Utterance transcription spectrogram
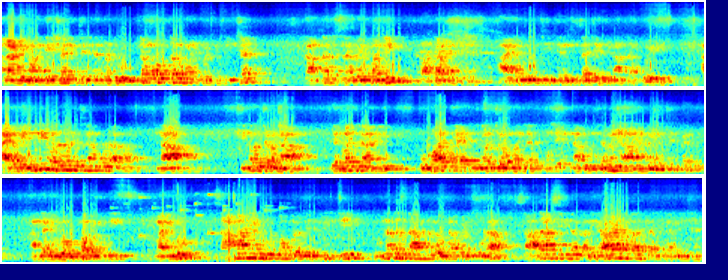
అలాంటి మన దేశానికి చెందినటువంటి ఉత్తమోత్తమైనటువంటి టీచర్ డాక్టర్ సర్వేపల్లి రాధాకృష్ణన్. ఆయన గురించి ఎంత చెప్పినా తక్కువే. ఆయన ఎన్ని పదవులు వచ్చినా కూడా నా దినోత్సవం నా జన్మదినాన్ని ఉపాధ్యాయ దినోత్సవం అని జరుపుకుంటే నాకు నిజమైన ఆనందం అని చెప్పారు. అంతటి గొప్ప వ్యక్తి మరియు సామాన్య కుటుంబంలో జన్మించి ఉన్నత స్థానంలో ఉన్నప్పటికీ కూడా సాదాసీదాగా నిరాడంబరంగా గర్వించిన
